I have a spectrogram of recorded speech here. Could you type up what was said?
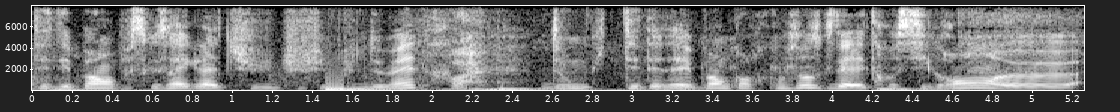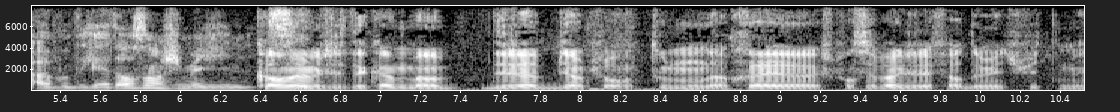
t'étais pas en- parce que c'est vrai que là tu, tu fais plus de 2 mètres, Ouais. donc t'avais pas encore conscience que t'allais être aussi grand euh, avant tes 14 ans, j'imagine. Quand même, j'étais quand même bah, déjà bien plus grand que tout le monde. Après, euh, je pensais pas que j'allais faire 2m8, mais.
